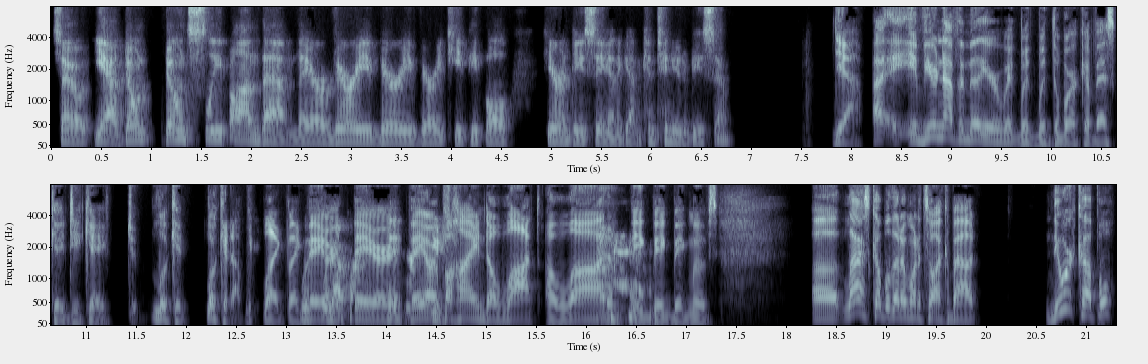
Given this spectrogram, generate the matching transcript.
So yeah, don't don't sleep on them. They are very, very, very key people here in DC, and again, continue to be so. Yeah, I, if you're not familiar with, with with the work of SKDK, look it look it up. Like like they are they are they are behind a lot a lot of big big big moves. Uh, last couple that I want to talk about, newer couple,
